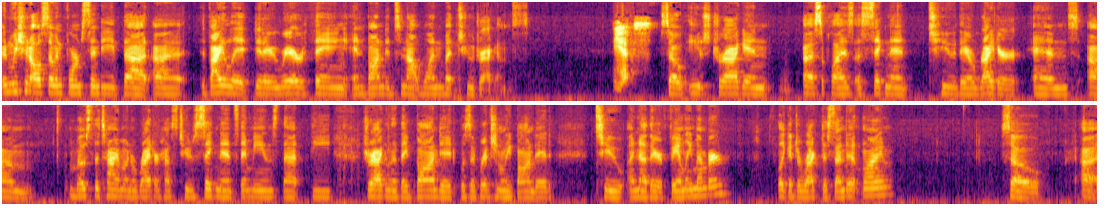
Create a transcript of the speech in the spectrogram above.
and we should also inform Cindy that uh, Violet did a rare thing and bonded to not one but two dragons. yes, So each dragon uh, supplies a signet to their rider, and um, most of the time, when a rider has two signets, it means that the dragon that they bonded was originally bonded to another family member, like a direct descendant line. So, uh,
